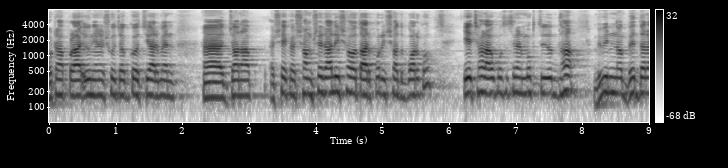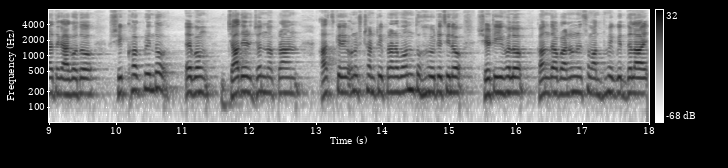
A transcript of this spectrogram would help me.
গোটাপাড়া ইউনিয়নের সুযোগ্য চেয়ারম্যান জনাব শেখ শমশের আলী সহ তার পরিষদ বর্গ। এছাড়া উপস্থিত ছিলেন মুক্তিযোদ্ধা, বিভিন্ন বিদ্যালয় থেকে আগত শিক্ষকবৃন্দ এবং যাদের জন্য প্রাণ আজকের অনুষ্ঠানটি প্রাণবন্ত হয়ে উঠেছিল, সেটি হলো কান্দাপাড়া নুনস মাধ্যমিক বিদ্যালয়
